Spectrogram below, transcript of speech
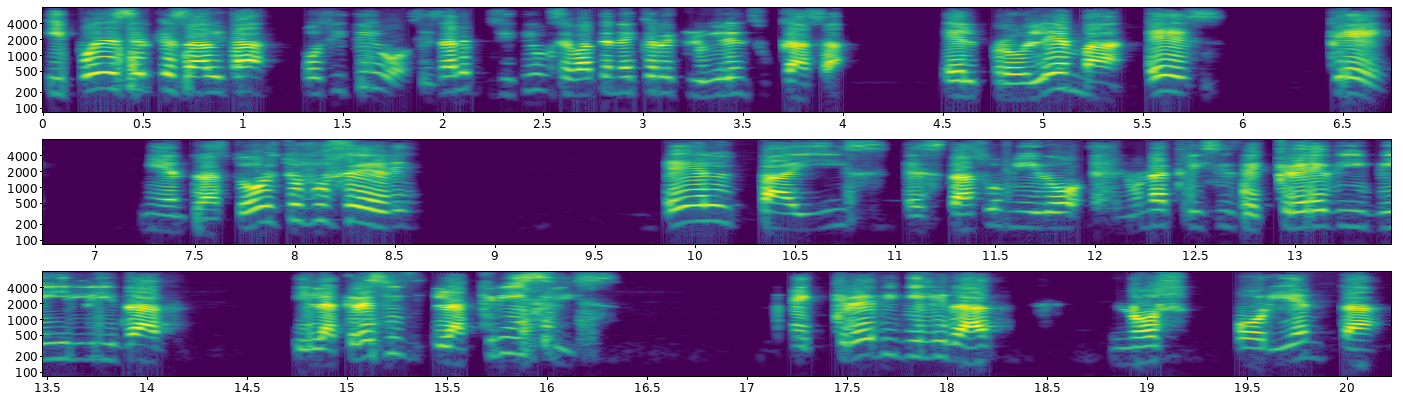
y puede ser que salga positivo. Si sale positivo, se va a tener que recluir en su casa. El problema es que mientras todo esto sucede, el país está sumido en una crisis de credibilidad. Y la crisis, la crisis de credibilidad nos orienta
